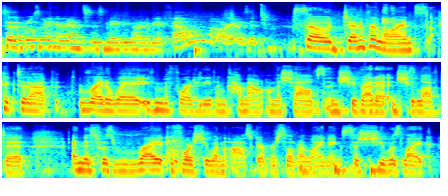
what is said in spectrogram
So the Rules of Inheritance is maybe going to be a film, or is it? So Jennifer Lawrence picked it up right away, even before it had even come out on the shelves, and she read it and she loved it. And this was right before she won the Oscar for Silver Linings, so she was like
